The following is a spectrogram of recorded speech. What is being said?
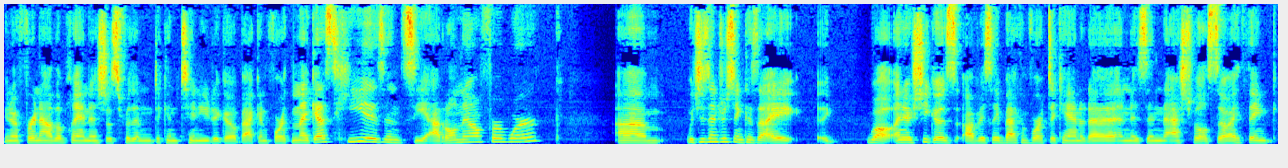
you know, for now the plan is just for them to continue to go back and forth. And I guess he is in Seattle now for work, um, which is interesting because I, well, I know she goes obviously back and forth to Canada and is in Nashville. So I think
